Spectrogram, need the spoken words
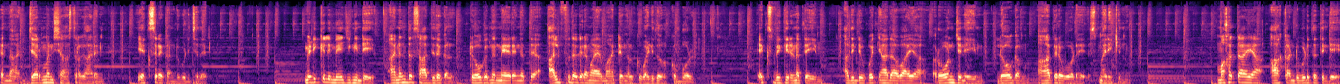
എന്ന ജർമ്മൻ ശാസ്ത്രകാരൻ എക്സ്റേ കണ്ടുപിടിച്ചത്. മെഡിക്കൽ ഇമേജിംഗിന്റെ അനന്ത സാധ്യതകൾ രോഗനിർണയ രംഗത്ത് അത്ഭുതകരമായ മാറ്റങ്ങൾക്ക് വഴി തുറക്കുമ്പോൾ എക്സ് വികിരണത്തെയും അതിന്റെ ഉപജ്ഞാതാവായ റോൺജനെയും ലോകം ആദരവോടെ സ്മരിക്കുന്നു. മഹത്തായ ആ കണ്ടുപിടുത്തത്തിന്റെ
